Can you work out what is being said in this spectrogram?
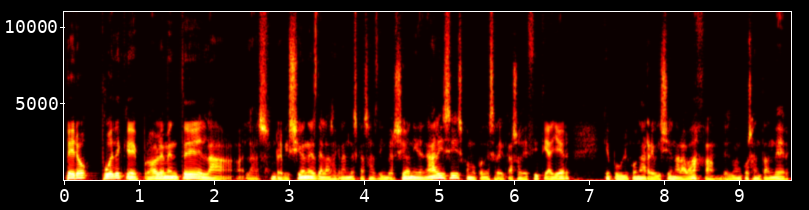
pero puede que probablemente las revisiones de las grandes casas de inversión y de análisis, como puede ser el caso de Citi ayer, que publicó una revisión a la baja del Banco Santander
